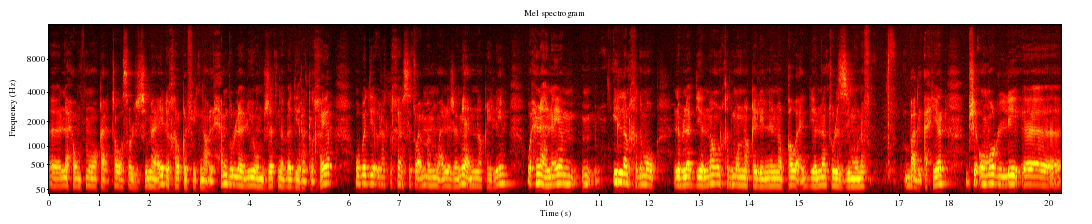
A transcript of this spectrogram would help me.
آه، لحهم في مواقع التواصل الاجتماعي لخلق الفتنة. الحمد لله اليوم جاتنا بديرة الخير وبديرة الخير ستعمم على جميع الناقلين وحنا هنايا إلا نخدموا البلاد ديالنا ونخدموا الناقلين لأن القواعد ديالنا تلزمنا في بعض الأحيان بشي أمور اللي آه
